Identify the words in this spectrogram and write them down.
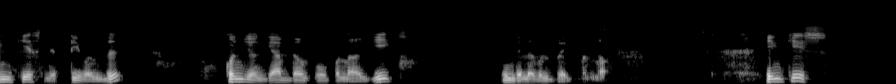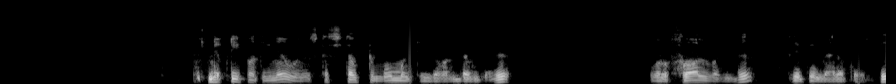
இன்கேஸ் நிஃப்டி வந்து கொஞ்சம் கேப் டவுன் ஓப்பன் ஆகி இந்த லெவல் பிரேக் பண்ணலாம். இன்கேஸ் நிஃப்டி பார்த்தீங்கன்னா ஒரு ஸ்ட்ரெஸ்ட் அவுட் மூமெண்ட் இங்கே வந்திருந்தது ஒரு ஃபால் வந்து திருப்பி மேலே போயிருக்கு.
